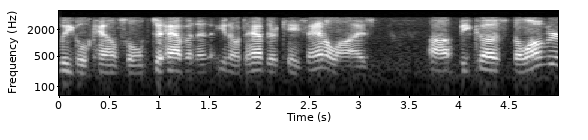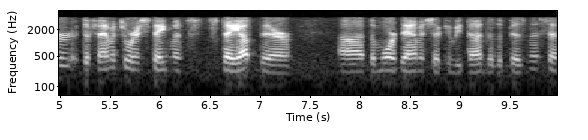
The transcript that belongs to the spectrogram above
legal counsel to have an you know to have their case analyzed uh, because the longer defamatory statements stay up there, uh, the more damage that can be done to the business, and,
